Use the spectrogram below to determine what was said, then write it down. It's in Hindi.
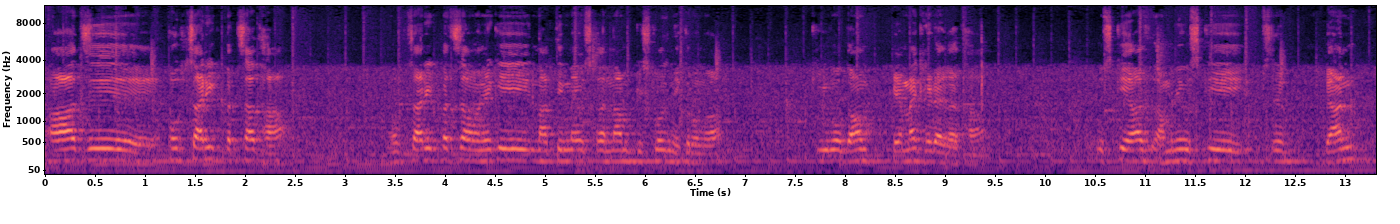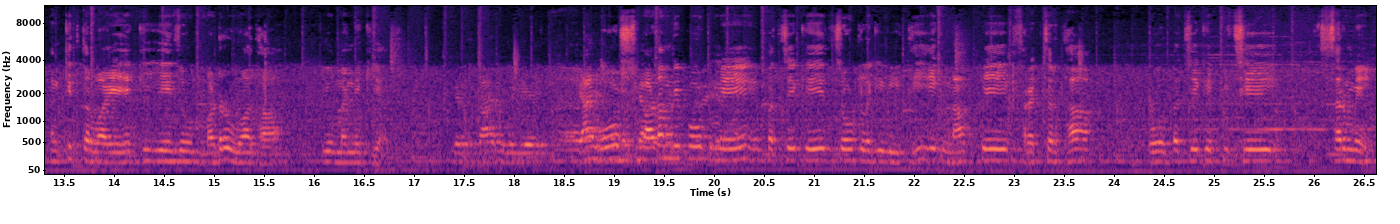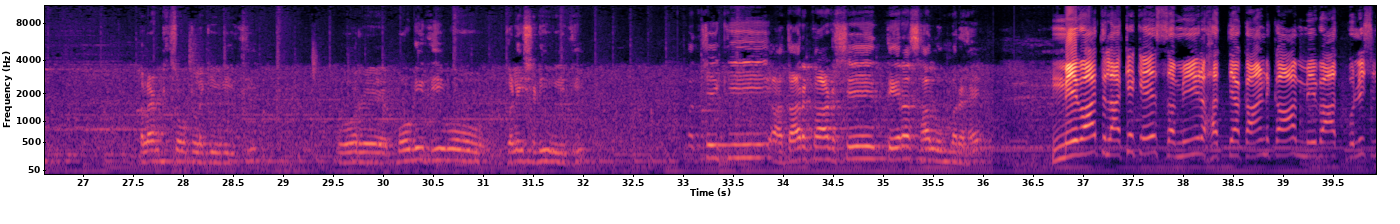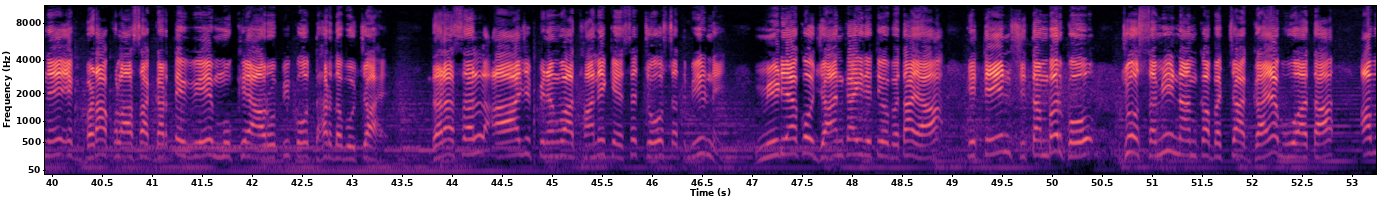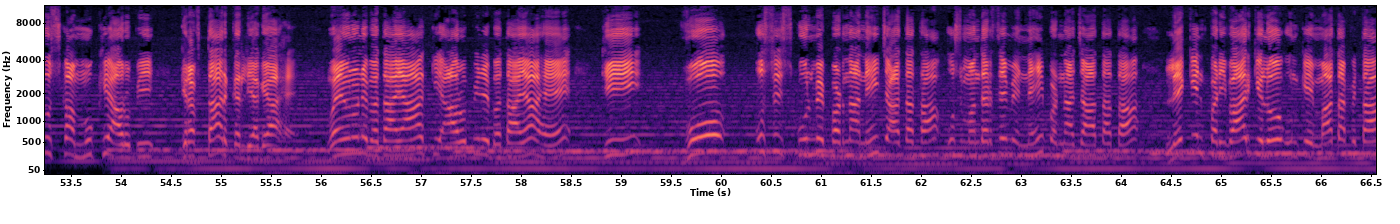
आज औपचारिक बच्चा था। औपचारिक बच्चा होने के नाते मैं उसका नाम डिस्क्लोज नहीं करूँगा कि वो गाँव पेमा खेड़ा का था। उसके आज हमने उसके उसने बयान अंकित करवाए हैं कि ये जो मर्डर हुआ था ये मैंने किया। है पोस्टमार्टम रिपोर्ट में बच्चे के चोट लगी हुई थी। एक नाक पे फ्रैक्चर था और बच्चे के पीछे सर में ब्लंट चोट लगी हुई थी। और बॉडी थी वो गली सड़ी हुई थी। बच्चे की आधार कार्ड से तेरह साल उम्र है। मेवात इलाके के समीर हत्याकांड का मेवात पुलिस ने एक बड़ा खुलासा करते हुए मुख्य आरोपी को धर दबोचा है। दरअसल, आज पिनंगवा थाने के एसएचओ सतबीर ने मीडिया को जानकारी देते हुए बताया कि तीन सितंबर को जो समीर नाम का बच्चा गायब हुआ था, अब उसका मुख्य आरोपी गिरफ़्तार कर लिया गया है। वहीं उन्होंने बताया कि आरोपी ने बताया है कि वो उस स्कूल में पढ़ना नहीं चाहता था, उस मदरसे में नहीं पढ़ना चाहता था, लेकिन परिवार के लोग, उनके माता पिता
